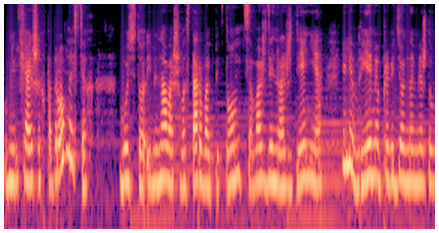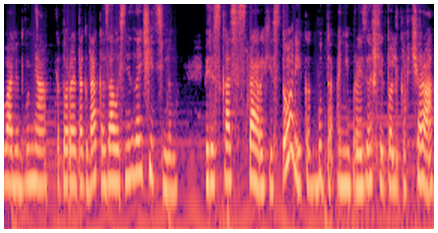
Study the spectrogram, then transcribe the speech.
в мельчайших подробностях, будь то имена вашего старого питомца, ваш день рождения или время, проведенное между вами двумя, которое тогда казалось незначительным. Пересказ старых историй, как будто они произошли только вчера,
